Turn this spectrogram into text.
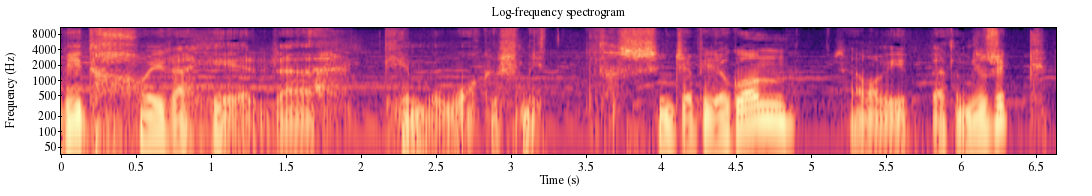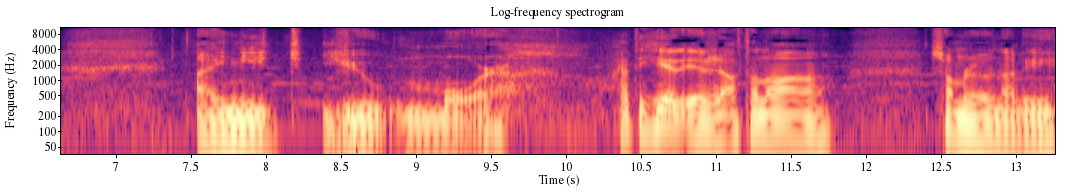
vi høyra her uh, Kim Walker-Smith Sinja Fyriakon Sama vi Battle Music. I Need You More. Hette her er at han har samrøvna vi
